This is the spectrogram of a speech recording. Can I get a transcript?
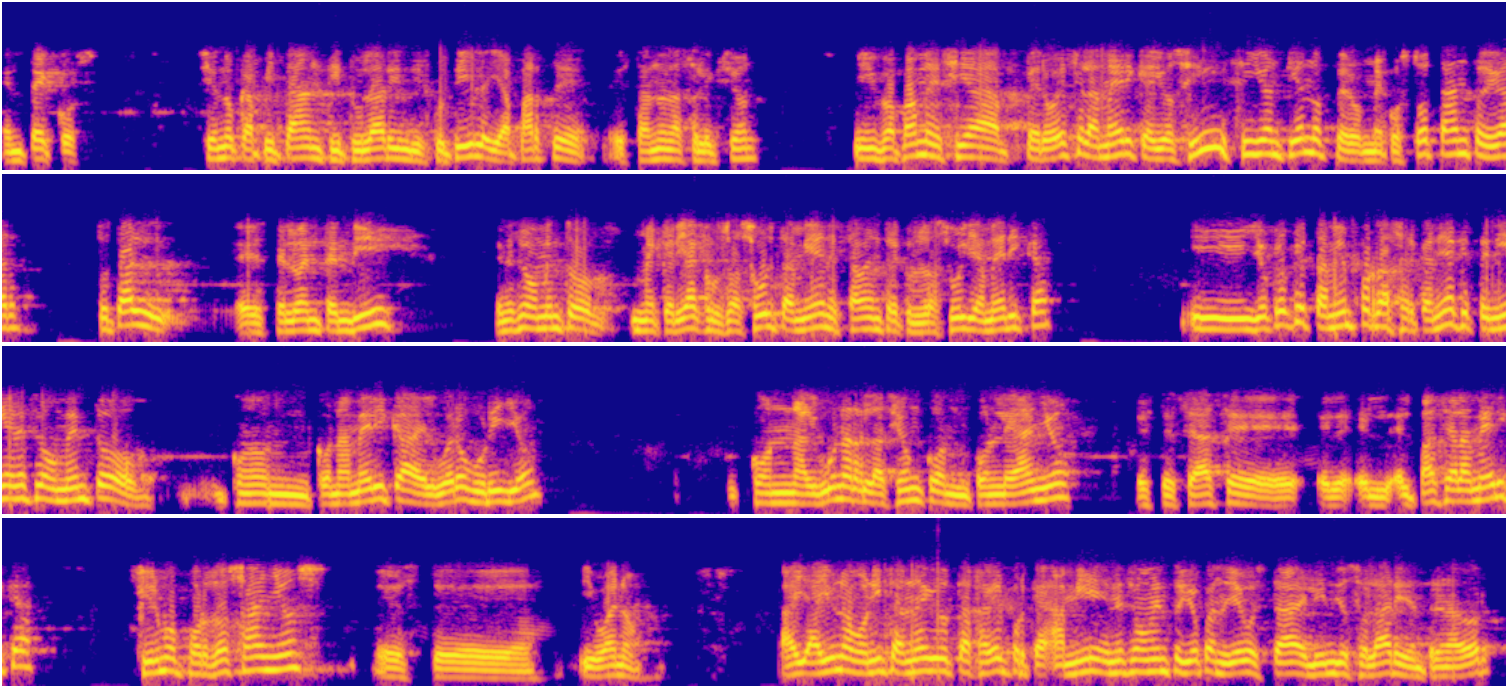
en Tecos, siendo capitán, titular indiscutible y aparte estando en la selección. Y mi papá me decía, pero es el América. Y yo, sí, sí, yo entiendo, pero me costó tanto llegar. Total, este, lo entendí. En ese momento me quería Cruz Azul también, estaba entre Cruz Azul y América. Y yo creo que también por la cercanía que tenía en ese momento con, con América, el Güero Burillo, con alguna relación con, con Leaño, este, se hace el, el, pase al América, firmo por dos años, este, y bueno, hay, hay una bonita anécdota, Javier, porque a mí en ese momento yo cuando llego está el Indio Solari de entrenador,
